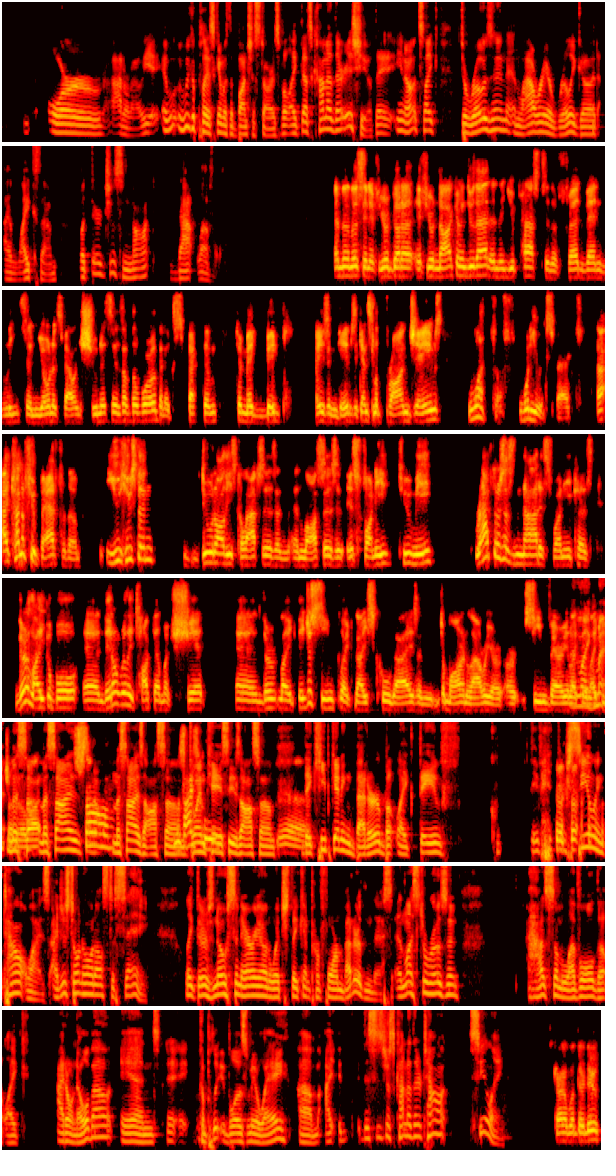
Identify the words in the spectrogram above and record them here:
or I don't know. We could play this game with a bunch of stars, but like that's kind of their issue. They, you know, it's like DeRozan and Lowry are really good. I like them, but they're just not that level. And then listen, if you're gonna, if you're not gonna do that, and then you pass to the Fred VanVleets and Jonas Valanciunases of the world and expect them to make big plays in games against LeBron James, what the? What do you expect? I, I kind of feel bad for them. You Houston doing all these collapses and, and losses is, funny to me. Raptors is not as funny because they're likable and they don't really talk that much shit and they're like they just seem like nice, cool guys. And Demar and Lowry are, are seem very like, like, they like each other Masa- a lot. Masai's so, Masai's awesome. Masai's Dwane cool. Casey's awesome. Yeah. They keep getting better, but like they've they've hit their ceiling talent wise. I just don't know what else to say. Like there's no scenario in which they can perform better than this, unless DeRozan has some level that like I don't know about, and it completely blows me away. Um, I this is just kind of their talent ceiling. It's kind of what they're doing.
